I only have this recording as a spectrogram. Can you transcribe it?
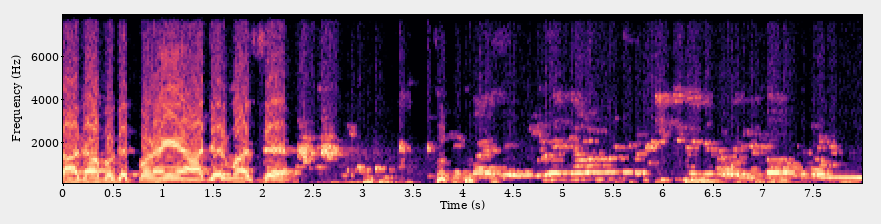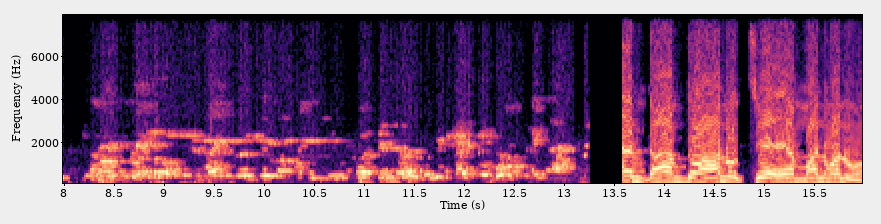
લાધા ભગત પણ અહીંયા હાજરમાં છે. કામ તો આનું જ છે, એમ માનવાનું.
